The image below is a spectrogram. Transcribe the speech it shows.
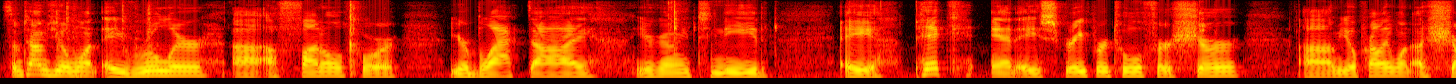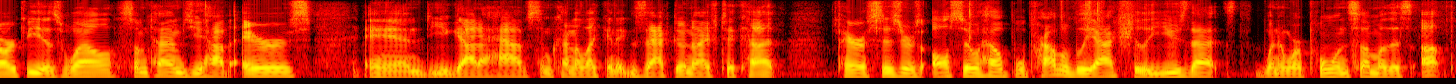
Sometimes you'll want a ruler, uh, a funnel for your black dye. You're going to need a pick and a scraper tool for sure. Um, you'll probably want a Sharpie as well. Sometimes you have errors and you gotta have some kind of like an X-Acto knife to cut pair of scissors also help. We'll probably actually use that when we're pulling some of this up.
